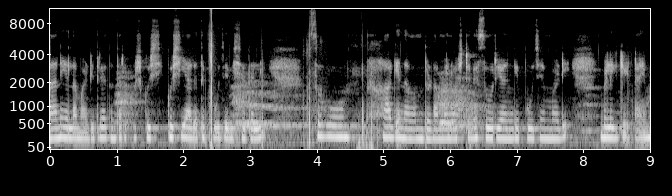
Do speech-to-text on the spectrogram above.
ನಾನೇ ಎಲ್ಲ ಮಾಡಿದರೆ ಅದೊಂಥರ ಖುಷಿ ಖುಷಿ ಖುಷಿಯಾಗುತ್ತೆ ಪೂಜೆ ವಿಷಯದಲ್ಲಿ. ಸೊ ಹಾಗೆ ನಮ್ಮ ದೊಡ್ಡಮ್ಮನೂ ಅಷ್ಟೇ ಸೂರ್ಯನಿಗೆ ಪೂಜೆ ಮಾಡಿ ಬೆಳಿಗ್ಗೆ ಟೈಮ್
